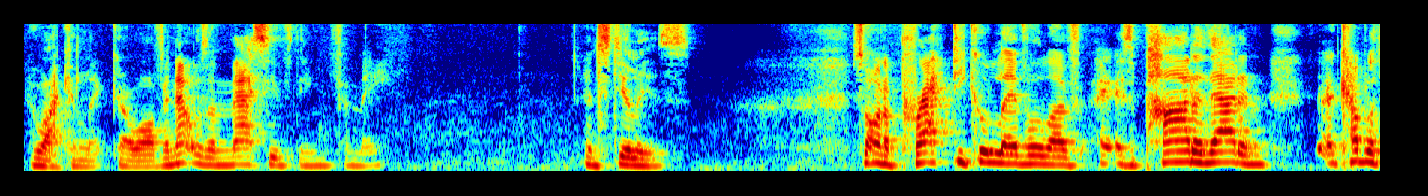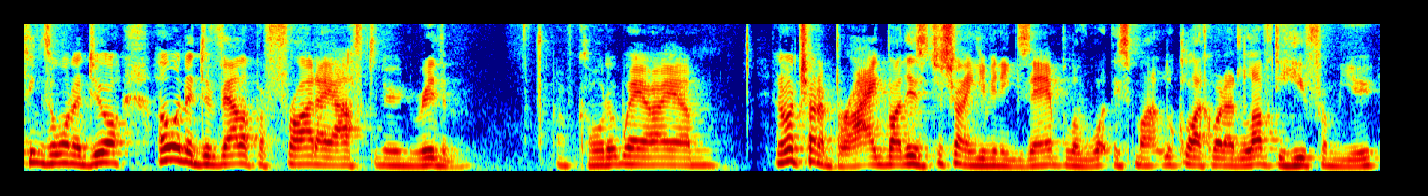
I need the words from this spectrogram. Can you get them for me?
who I can let go of. And that was a massive thing for me and still is. So, on a practical level, I've, as a part of that, and a couple of things I want to do, I want to develop a Friday afternoon rhythm. I've called it where I um, I'm not trying to brag by this, just trying to give you an example of what this might look like, what I'd love to hear from you.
